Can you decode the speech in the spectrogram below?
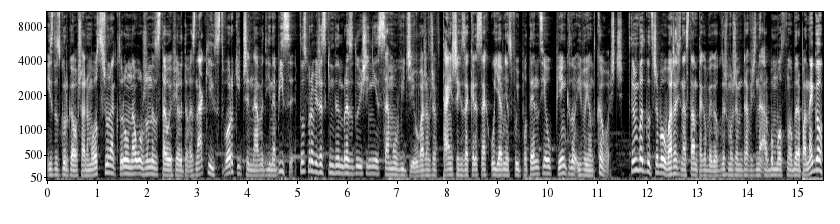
Jest to skórka o szarym ostrzu, na którą nałożone zostały fioletowe znaki, stworki czy nawet i napisy. To sprawia, że skin ten prezentuje się niesamowicie. Uważam, że w tańszych zakresach ujawnia swój potencjał, piękno i wyjątkowość. W tym wypadku trzeba uważać na stan takowego, gdyż możemy trafić na albo mocno odrapanego,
